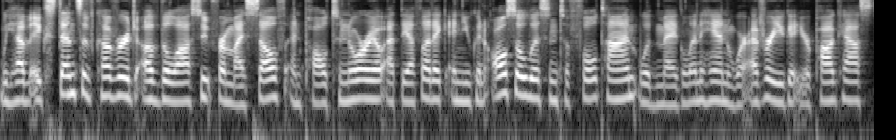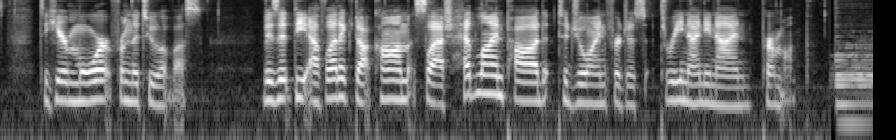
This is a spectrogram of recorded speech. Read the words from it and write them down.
We have extensive coverage of the lawsuit from myself and Paul Tenorio at The Athletic, and you can also listen to Full Time with Meg Linehan wherever you get your podcasts to hear more from the two of us. Visit theathletic.com slash headline pod to join for just $3.99 per month.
